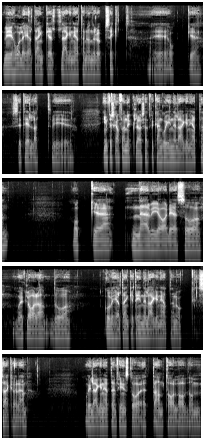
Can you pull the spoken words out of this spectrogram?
vi håller helt enkelt lägenheten under uppsikt eh, och eh, ser till att vi införskaffar nycklar så att vi kan gå in i lägenheten. Och eh, när vi gör det så och är klara, då går vi helt enkelt in i lägenheten och säkrar den. Och I lägenheten finns då ett antal av de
